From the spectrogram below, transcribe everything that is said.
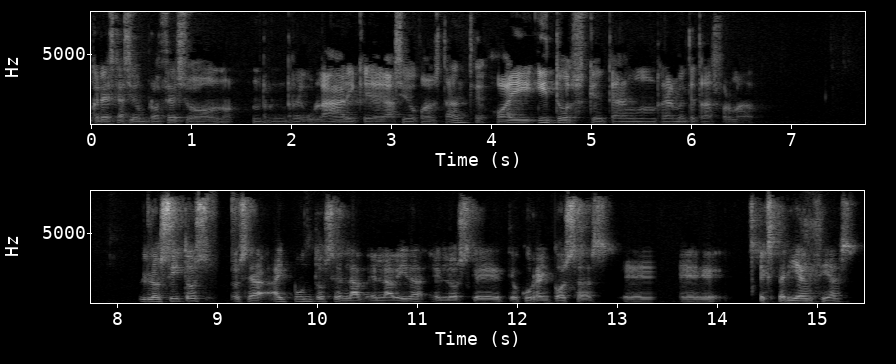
crees que ha sido un proceso regular y que ha sido constante? ¿O hay hitos que te han realmente transformado? Los hitos, o sea, hay puntos en la, en la vida en los que te ocurren cosas, eh, eh, experiencias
